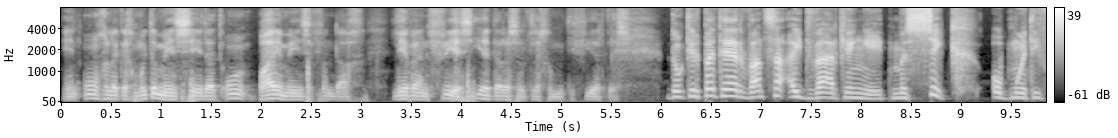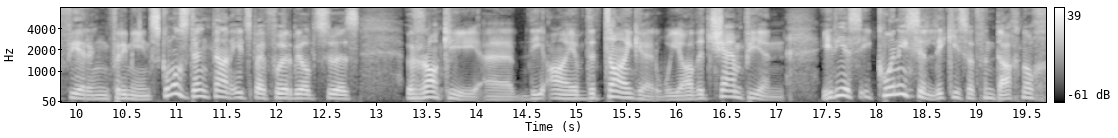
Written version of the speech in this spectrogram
en ongelukkig moet 'n mens sê dat on, baie mense vandag lewe in vrees eerder as wat hulle gemotiveerd is. Dr Pieter, wat se uitwerking het musiek op motivering vir die mens? Kom ons dink nou aan iets byvoorbeeld soos Rocky, uh The Eye of the Tiger, We Are the Champion. Hierdie is ikoniese liedjies wat vandag nog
